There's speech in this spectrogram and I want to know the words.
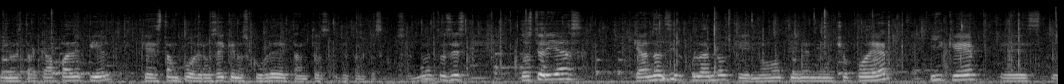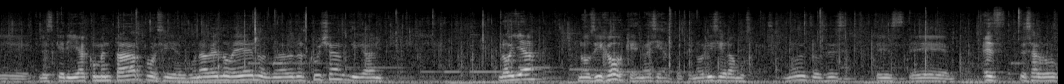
nuestra capa de piel que es tan poderosa y que nos cubre de, tantos, de tantas cosas, ¿no? Entonces, dos teorías que andan circulando que no tienen mucho poder y que este, les quería comentar por si alguna vez lo ven o alguna vez lo escuchan, digan, Loya nos dijo que no es cierto, que no lo hiciéramos caso, ¿no? Entonces, este, es, es algo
